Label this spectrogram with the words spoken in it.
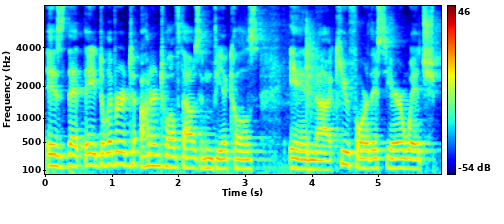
is that they delivered 112,000 vehicles in uh, Q4 this year, which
